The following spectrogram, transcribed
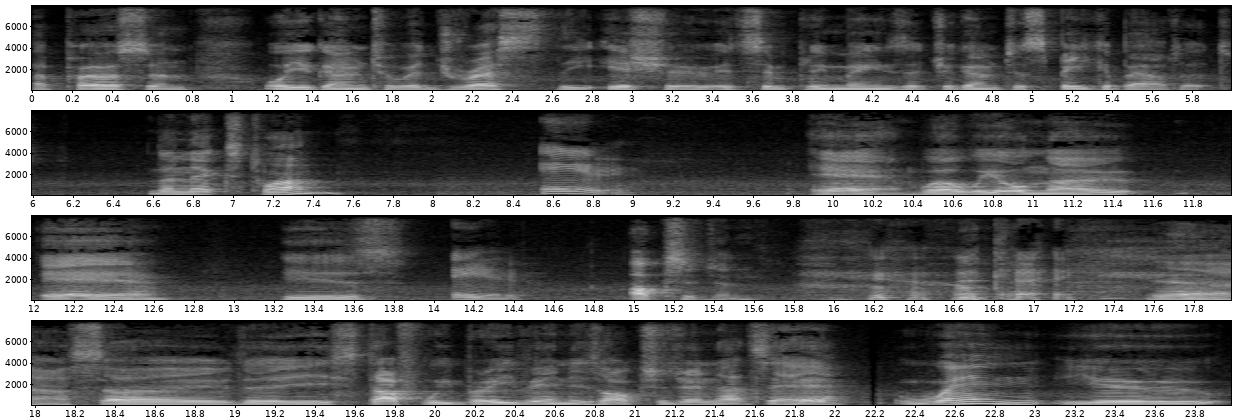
a person or you're going to address the issue, it simply means that you're going to speak about it. The next one? Air. Air. Well, we all know air is Air. oxygen. Okay. Yeah, so the stuff we breathe in is oxygen, that's air. When you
